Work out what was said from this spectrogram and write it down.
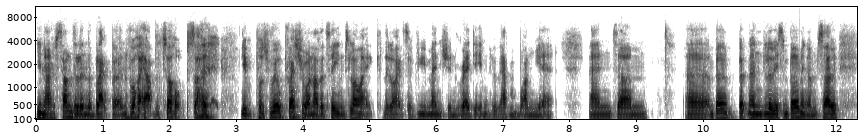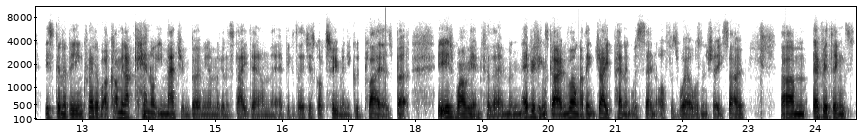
you know, Sunderland and Blackburn right up the top. So it puts real pressure on other teams like the likes of you mentioned Reading, who haven't won yet, and um, uh, and, and Lewes and Birmingham. So it's going to be incredible. I mean, I cannot imagine Birmingham are going to stay down there because they've just got too many good players. But it is worrying for them, and everything's going wrong. I think Jade Pennock was sent off as well, wasn't she? So um, everything's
